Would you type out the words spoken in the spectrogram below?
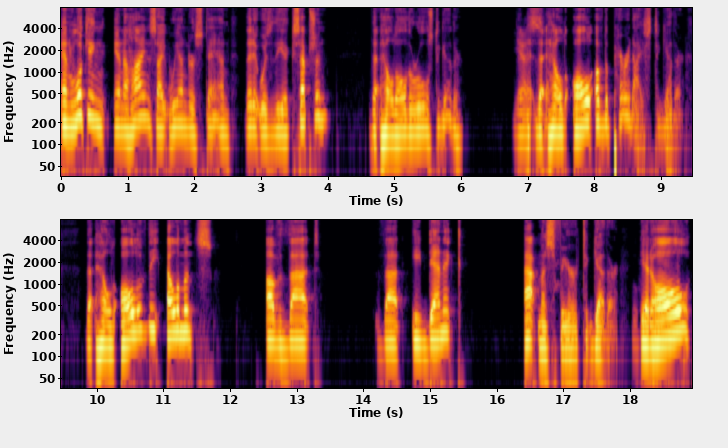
And looking in a hindsight, we understand that it was the exception that held all the rules together, Yes. that held all of the paradise together, that held all of the elements of that that Edenic atmosphere together. It all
